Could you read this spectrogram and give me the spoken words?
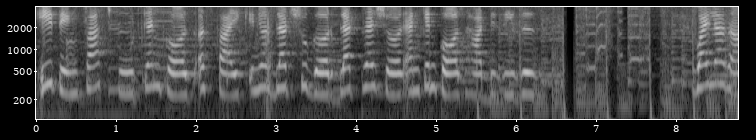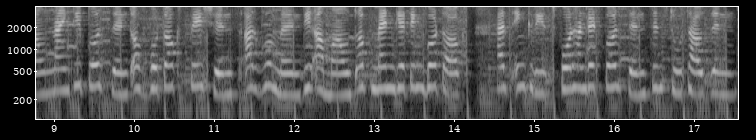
Eating fast food can cause a spike in your blood sugar, blood pressure, and can cause heart diseases. While around 90% of Botox patients are women, the amount of men getting Botox has increased 400% since 2000.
